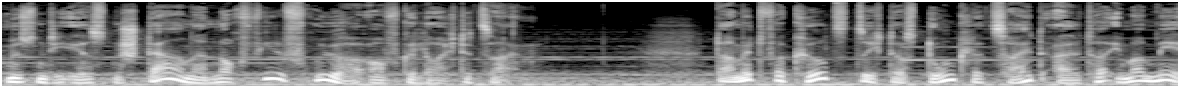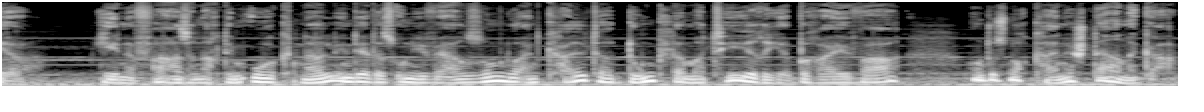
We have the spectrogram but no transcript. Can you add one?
müssen die ersten Sterne noch viel früher aufgeleuchtet sein. Damit verkürzt sich das dunkle Zeitalter immer mehr jene Phase nach dem Urknall, in der das Universum nur ein kalter, dunkler Materiebrei war und es noch keine Sterne gab.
